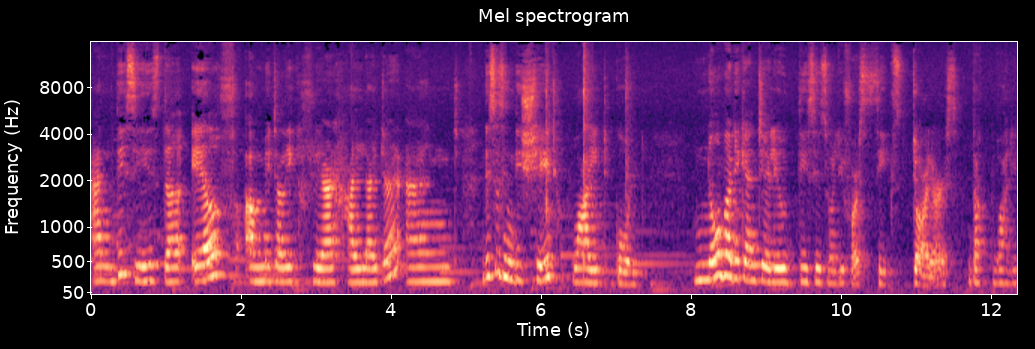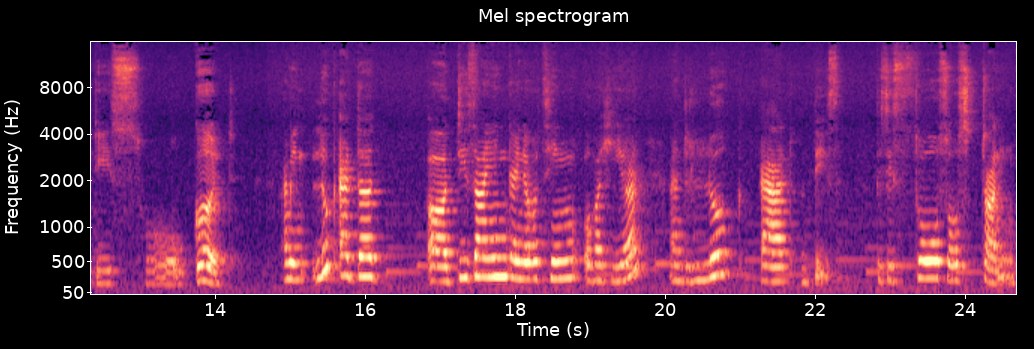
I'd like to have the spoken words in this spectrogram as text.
and this is the e.l.f. metallic flare highlighter and this is in the shade white gold. Nobody can tell you this is only for six dollars. The quality is so good. I mean look at the uh, design kind of a thing over here and look at this. This is so so stunning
